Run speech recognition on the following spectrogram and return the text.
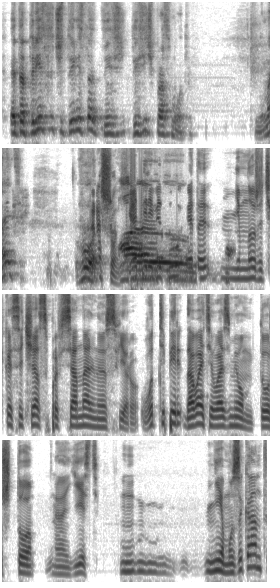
– это 300-400 тысяч, тысяч просмотров. Понимаете? Вот. Хорошо, а... я переведу это немножечко сейчас в профессиональную сферу. Вот теперь давайте возьмем то, что э, есть не музыкант,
